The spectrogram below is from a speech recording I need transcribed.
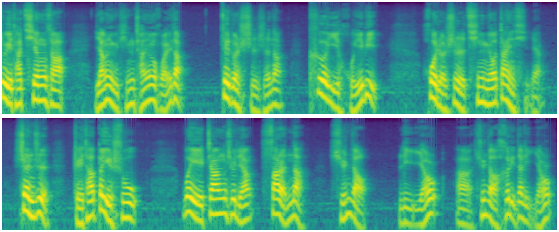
对他枪杀杨雨婷、常英怀的这段史实呢，刻意回避，或者是轻描淡写，甚至给他背书，为张学良杀人呢寻找理由啊，寻找合理的理由。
